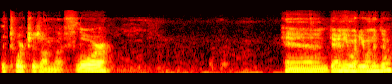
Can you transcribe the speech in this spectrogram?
The torch is on the floor. And Danny, what do you want to do?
